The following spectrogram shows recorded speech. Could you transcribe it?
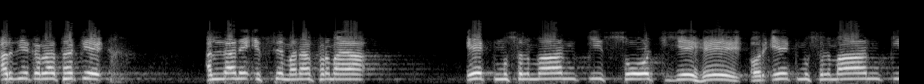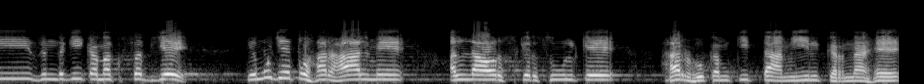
عرض یہ کر رہا تھا کہ اللہ نے اس سے منع فرمایا، ایک مسلمان کی سوچ یہ ہے اور ایک مسلمان کی زندگی کا مقصد یہ کہ مجھے تو ہر حال میں اللہ اور اس کے رسول کے ہر حکم کی تعمیل کرنا ہے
